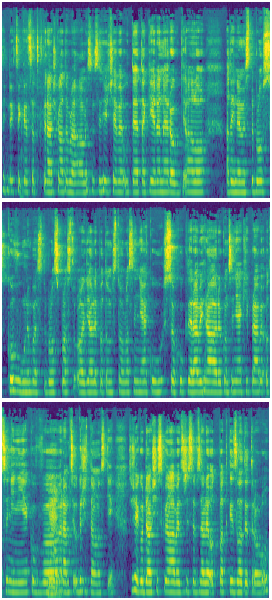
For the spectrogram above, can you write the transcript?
teď nechci kecat, která škola to byla, ale myslím si, že ČVUT tak jeden rok dělalo a teď nevím, jestli to bylo z kovů, nebo jestli to bylo z plastu, ale dělali potom z toho vlastně nějakou sochu, která vyhrála dokonce nějaký právě ocenění jako v hmm. rámci udržitelnosti. Což je jako další skvělá věc, že se vzali odpadky z letitrolu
